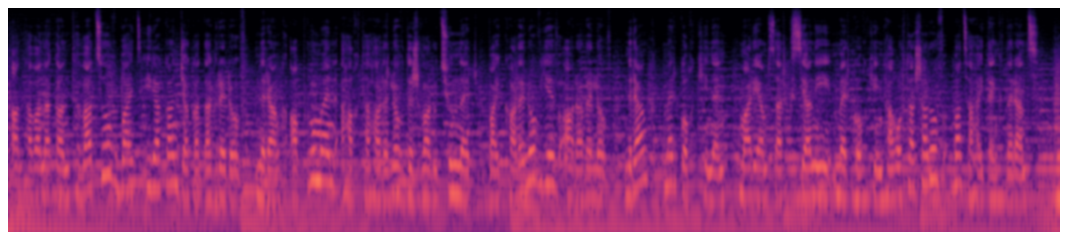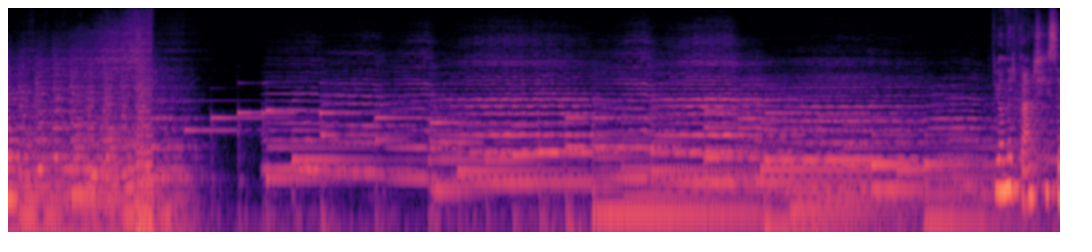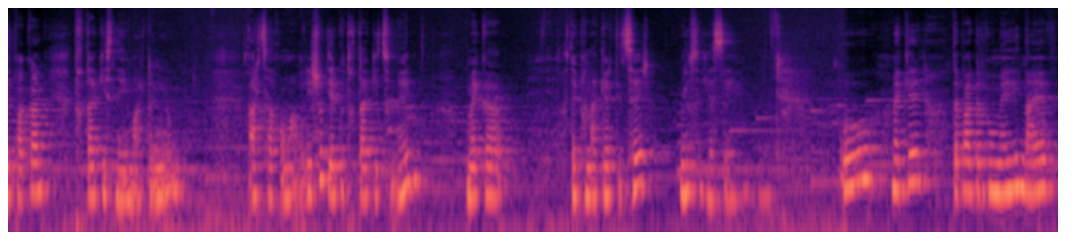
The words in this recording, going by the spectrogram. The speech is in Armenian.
Անհավանական թվացող, բայց իրական ճակատագրերով նրանք ապրում են հաղթահարելով դժվարություններ, պայքարելով եւ արարելով։ Նրանք մեր կողքին են։ Մարիամ Սարգսյանի մեր կողքին հաղորդաշարով բացահայտենք նրանց։ Պիոներ կանչի սեփական թղթակիցն էի Մարտունիում Արցախում ավելի շուտ երկու թղթակից ունեի, մեկը Ստեփանակերտից էր, մյուսը ես էի։ Ու մեկ էլ տպագրվում էի նաև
